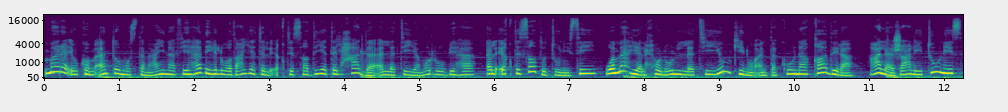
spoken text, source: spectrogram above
ما رأيكم أنتم مستمعين في هذه الوضعية الاقتصادية الحادة التي يمر بها الاقتصاد التونسي وما هي الحلول التي يمكن أن تكون قادرة على جعل تونس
